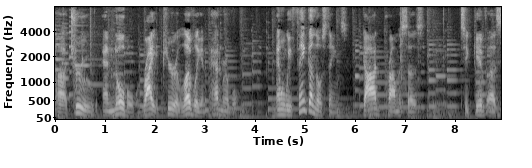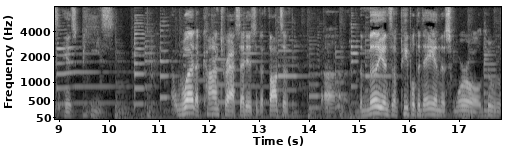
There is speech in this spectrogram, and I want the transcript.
uh, true and noble, right, pure, lovely, and admirable. And when we think on those things, God promises to give us His peace. What a contrast that is to the thoughts of the millions of people today in this world who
